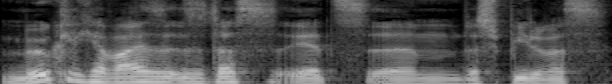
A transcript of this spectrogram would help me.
möglicherweise ist das jetzt ähm, das Spiel, was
